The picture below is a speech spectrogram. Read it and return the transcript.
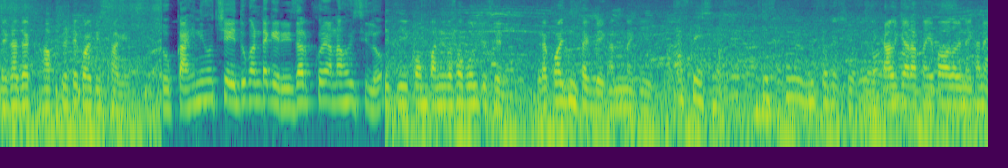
দেখা যাক হাফ প্লেটে কয় পিস থাকে। তো কাহিনী হচ্ছে এই দোকানটাকে রিজার্ভ করে আনা হয়েছিল। যে কোম্পানির কথা বলতেছেন এটা কয়দিন থাকবে এখানে নাকি? কালকে আর আপনাকে পাওয়া যাবে না এখানে?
